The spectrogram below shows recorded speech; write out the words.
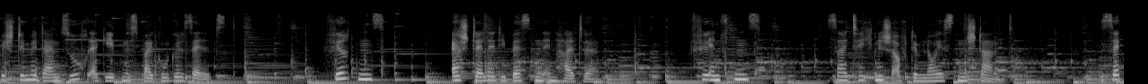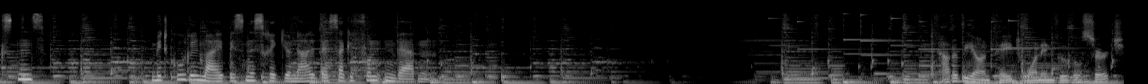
Bestimme dein Suchergebnis bei Google selbst. Viertens. Erstelle die besten Inhalte. Fünftens. Sei technisch auf dem neuesten Stand. Sechstens. Mit Google My Business regional besser gefunden werden. How to be on page 1 in Google search?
